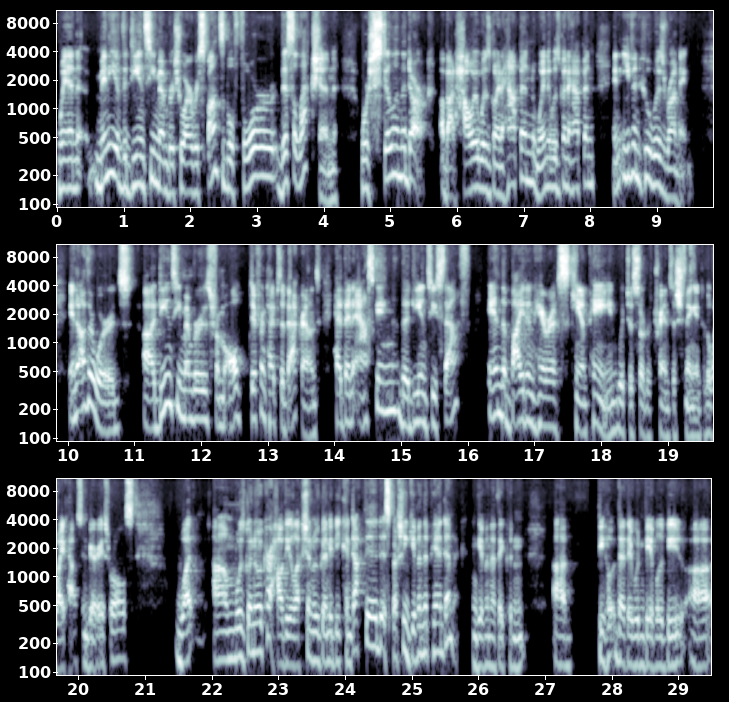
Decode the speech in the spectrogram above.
when many of the DNC members who are responsible for this election were still in the dark about how it was going to happen, when it was going to happen, and even who was running. In other words, uh, DNC members from all different types of backgrounds had been asking the DNC staff and the Biden Harris campaign, which is sort of transitioning into the White House in various roles, what um, was going to occur, how the election was going to be conducted, especially given the pandemic and given that they couldn't uh, be, that they wouldn't be able to be uh,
